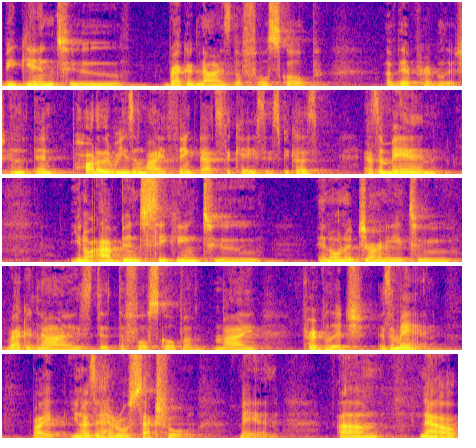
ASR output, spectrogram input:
begin to recognize the full scope of their privilege. And, and part of the reason why I think that's the case is because as a man, you know, I've been seeking to and on a journey to recognize the, the full scope of my privilege as a man, right? You know, as a heterosexual man. Um, now,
